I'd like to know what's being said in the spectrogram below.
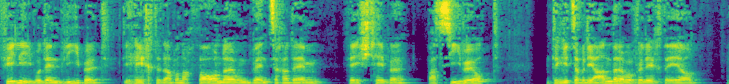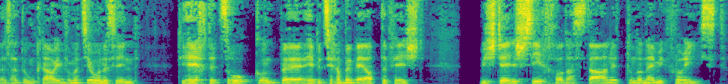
Viele, die dann bleiben, die hechten aber nach vorne und wenn sich an dem festheben, was sie wird. Und dann gibt es aber die anderen, die vielleicht eher, weil es halt ungenaue Informationen sind, die hechten zurück und heben sich am Bewerten fest. Wie stellst du sicher, dass da nicht die Unternehmung verreist?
